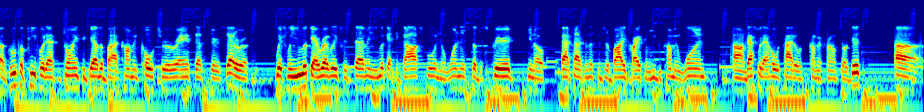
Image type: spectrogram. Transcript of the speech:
a, group of people that's joined together by common culture, or ancestor, etc. Which, when you look at Revelation seven, you look at the gospel and the oneness of the Spirit, you know, baptizing us into the body of Christ and we becoming one. Um, that's where that whole title is coming from. So this uh,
